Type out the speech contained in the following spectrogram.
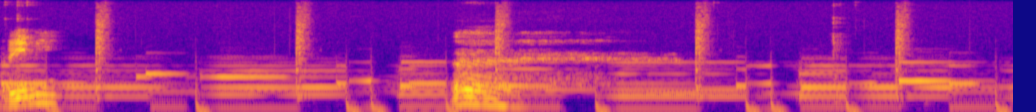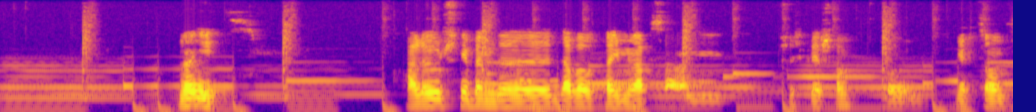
Really? Ech. No nic. Ale już nie będę dawał timelapsa ani przyspieszał, bo niechcący.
